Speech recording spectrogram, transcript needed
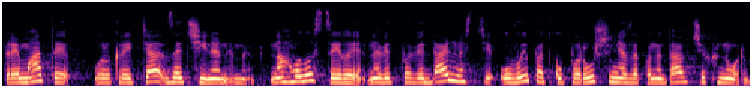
тримати укриття зачиненими. Наголосили на відповідальності у випадку порушення законодавчих норм.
